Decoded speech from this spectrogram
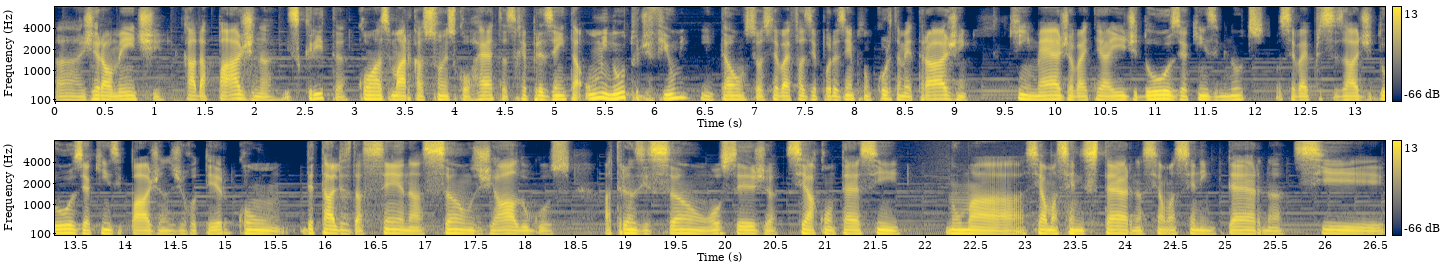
Uh, geralmente, cada página escrita com as marcações corretas representa um minuto de filme. Então, se você vai fazer, por exemplo, um curta-metragem, que em média vai ter aí de 12 a 15 minutos, você vai precisar de 12 a 15 páginas de roteiro, com detalhes da cena, ação, os diálogos, a transição, ou seja, se acontece numa se é uma cena externa, se é uma cena interna, se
